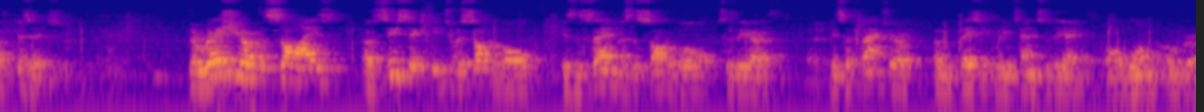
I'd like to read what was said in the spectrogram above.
of physics. The ratio of the size of C60 to a soccer ball is the same as the soccer ball to the Earth. It's a factor of basically 10 to the 8th, or 1 over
